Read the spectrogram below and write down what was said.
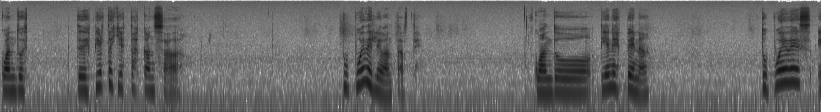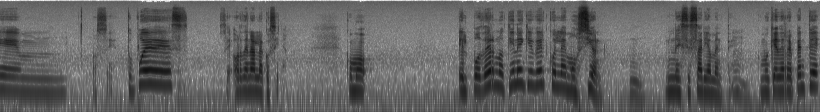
cuando te despiertas y estás cansada, tú puedes levantarte. Cuando tienes pena, tú puedes, em, no sé, tú puedes no sé, ordenar la cocina. Como el poder no tiene que ver con la emoción Mm. necesariamente. Mm. Como que de repente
